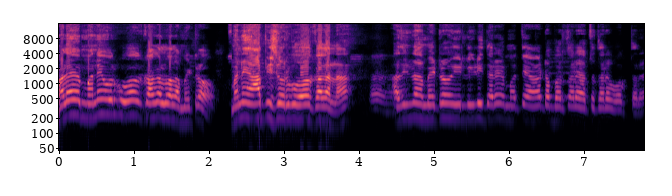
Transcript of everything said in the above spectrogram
ಮಳೆ ಮನೆವರೆಗೂ ಹೋಗಕ್ಕಾಗಲ್ವಲ್ಲ ಮೆಟ್ರೋ? ಮನೆ ಆಫೀಸ್ವರೆಗೂ ಹೋಗಕ್ಕಾಗಲ್ಲ. ಅದರಿಂದ ಮೆಟ್ರೋ ಇಲ್ಲಿ ಹಿಡಿತಾರೆ ಮತ್ತೆ ಆಟೋ ಬರ್ತಾರೆ ಹತ್ತುತ್ತಾರೆ ಹೋಗ್ತಾರೆ.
